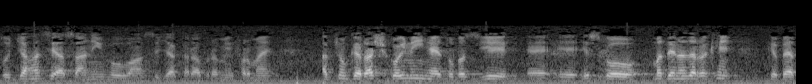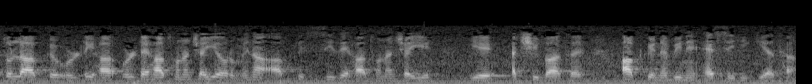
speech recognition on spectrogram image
تو جہاں سے آسانی ہو، وہاں سے جا کر آپ رمی فرمائیں۔ اب چونکہ رش کوئی نہیں ہے، تو بس یہ اس کو مد نظر رکھیں کہ بیت اللہ آپ کے الٹے ہاتھ ہونا چاہیے اور مینا آپ کے سیدھے ہاتھ ہونا چاہیے۔ یہ اچھی بات ہے۔ آپ کے نبی نے ایسے ہی کیا تھا۔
